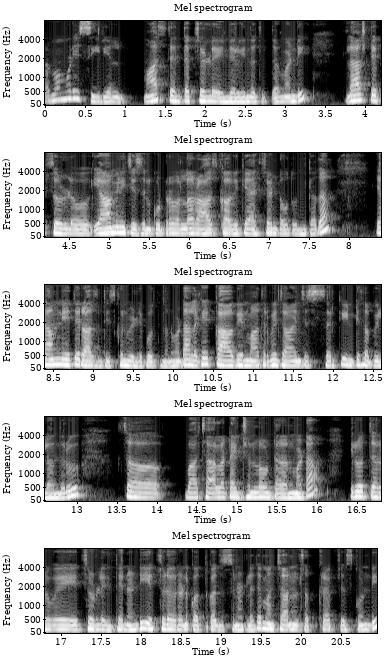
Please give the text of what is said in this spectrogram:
బ్రహ్మముడి సీరియల్ మార్చ్ టెన్త్ ఎపిసోడ్లో ఏం జరిగిందో చూద్దామండి. లాస్ట్ ఎపిసోడ్లో యామిని చేసిన కుట్ర వల్ల రాజు కావ్యకి యాక్సిడెంట్ అవుతుంది కదా. యామిని అయితే రాజుని తీసుకొని వెళ్ళిపోతుంది అనమాట అలాగే కావ్యని మాత్రమే జాయిన్ చేసేసరికి ఇంటి సభ్యులందరూ సో బాగా చాలా టెన్షన్లో ఉంటారనమాట ఈరోజు జరగబోయే ఎపిసోడ్లో ఇదేనండి. ఎపిసోడ్ ఎవరైనా కొత్తగా చూస్తున్నట్లయితే మన ఛానల్ సబ్స్క్రైబ్ చేసుకోండి.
